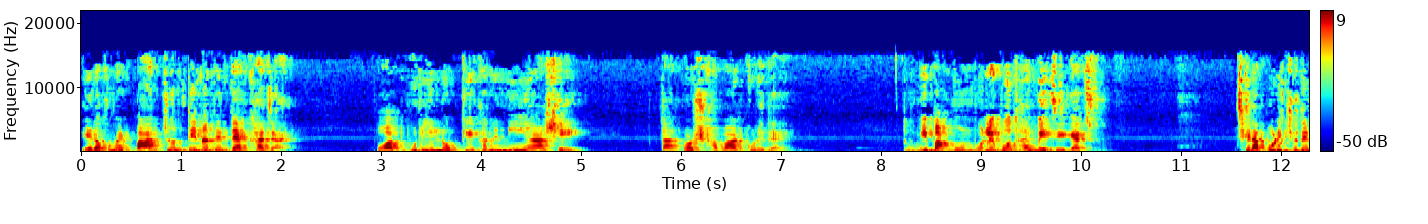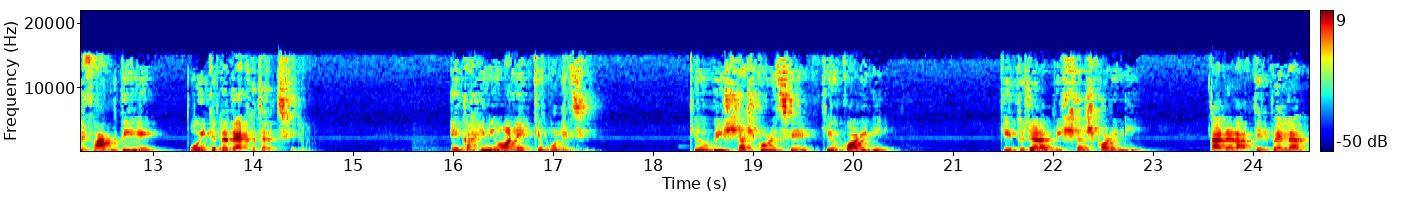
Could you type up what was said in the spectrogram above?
এরকমের পাঁচজন তেনাদের দেখা যায়। পথ ভুলিয়ে লোককে এখানে নিয়ে আসে। তারপর সাবার করে দেয়। তুমি বামুন বলে বোধহয় বেঁচে গেছো। ছেঁড়া পরিচ্ছদের ফাঁক দিয়ে পৈতেটা দেখা যাচ্ছিল। এ কাহিনী অনেককে বলেছি। কেউ বিশ্বাস করেছে, কেউ করেনি। কিন্তু যারা বিশ্বাস করেনি, তারা রাতের বেলা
